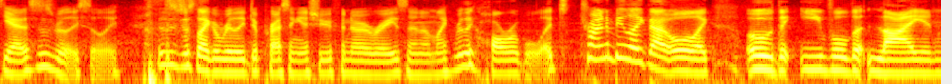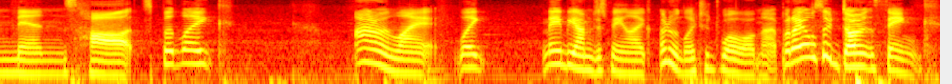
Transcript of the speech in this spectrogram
Yeah, this is really silly. This is just like a really depressing issue for no reason and like really horrible. It's trying to be like that, all like, oh, the evil that lie in men's hearts. But like, I don't like, like, maybe I'm just being like, I don't like to dwell on that. But I also don't think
